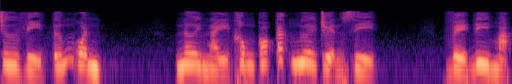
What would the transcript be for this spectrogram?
Chư vị tướng quân. Nơi này không có các ngươi chuyện gì. Về đi mạc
